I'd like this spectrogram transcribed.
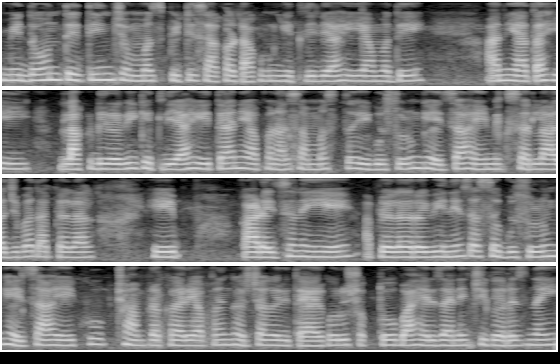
मी दोन ते तीन चम्मच पिठी साखर टाकून घेतलेली आहे यामध्ये. आणि आता ही लाकडी रवी घेतली आहे. त्याने आपण असा मस्त हे घुसळून घ्यायचं आहे. मिक्सरला अजिबात आपल्याला हे काढायचं नाही आहे आपल्याला रवीनेच असं घुसळून घ्यायचं आहे. खूप छान प्रकारे आपण घरच्या घरी तयार करू शकतो. बाहेर जाण्याची गरज नाही.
